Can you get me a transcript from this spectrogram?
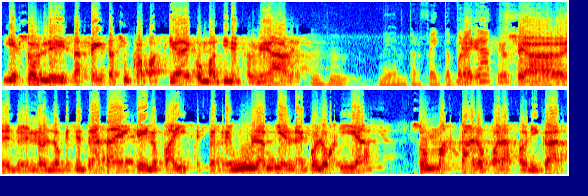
y eso les afecta su capacidad de combatir enfermedades. Bien, perfecto. Por acá. o sea, lo, que se trata es que los países que regulan bien la ecología son más caros para fabricar.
